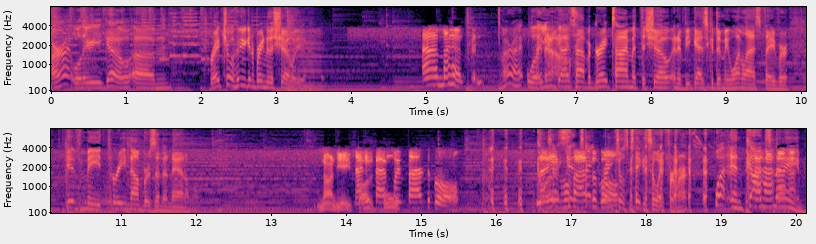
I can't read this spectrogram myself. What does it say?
All right, well, there you go. Um, Rachel, who are you going to bring to the show with you? Uh, my husband. All right, well, you guys have a great time at the show. And if you guys could do me one last favor, give me three numbers and an animal. 98.5 bull. 95.5 the bull. Take, 95.5 the take bull. Rachel's tickets away from her. What in God's name?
